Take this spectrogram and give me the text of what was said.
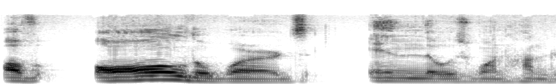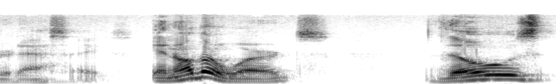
of all the words in those 100 essays. In other words, those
